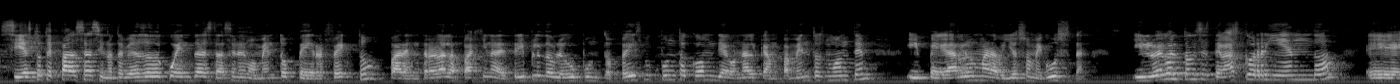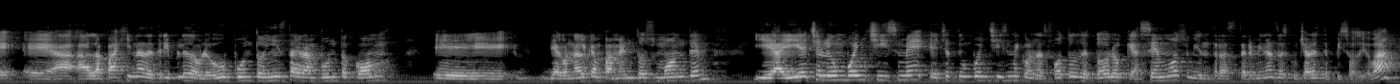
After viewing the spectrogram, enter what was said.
Si esto te pasa, si no te habías dado cuenta, estás en el momento perfecto para entrar a la página de www.facebook.com diagonal campamentos montem y pegarle un maravilloso me gusta. Y luego entonces te vas corriendo eh, eh, a, la página de www.instagram.com eh, diagonal campamentos montem y ahí échale un buen chisme, échate un buen chisme con las fotos de todo lo que hacemos mientras terminas de escuchar este episodio, ¿va?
